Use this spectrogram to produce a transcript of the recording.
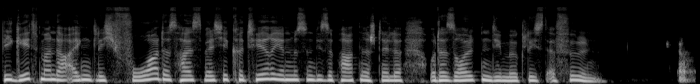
Wie geht man da eigentlich vor? Das heißt, welche Kriterien müssen diese Partnerstelle oder sollten die möglichst erfüllen? Ja.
